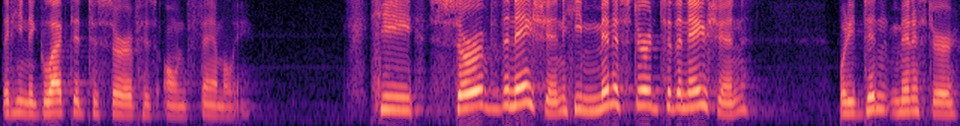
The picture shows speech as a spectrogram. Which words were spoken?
that he neglected to serve his own family. He served the nation, he ministered to the nation, but he didn't minister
